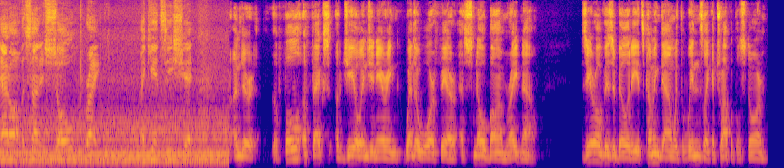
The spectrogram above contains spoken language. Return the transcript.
at all. The sun is so bright. I can't see shit. Under the full effects of geoengineering, weather warfare, a snow bomb right now. Zero visibility. It's coming down with winds like a tropical storm.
